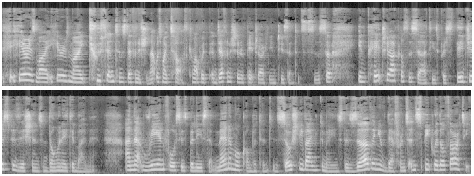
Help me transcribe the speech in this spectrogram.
Here is my here is my two sentence definition. That was my task. Come up with a definition of patriarchy in two sentences. So, in patriarchal societies, prestigious positions dominated by men and that reinforces beliefs that men are more competent in socially valued domains, deserving of deference, and speak with authority.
